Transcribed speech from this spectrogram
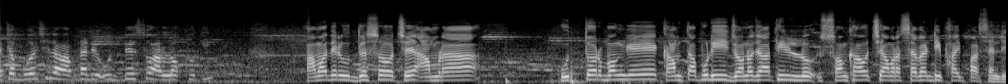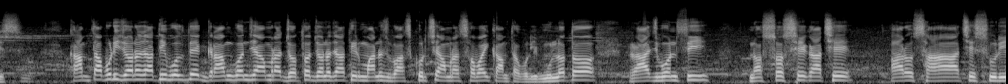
আচ্ছা বলছিলাম, আপনাদের উদ্দেশ্য আর লক্ষ্য কি? আমাদের উদ্দেশ্য হচ্ছে আমরা উত্তরবঙ্গে কামতাপুরি জনজাতির সংখ্যা হচ্ছে আমরা সেভেন্টি ফাইভ পার্সেন্টেজ কামতাপুরি জনজাতি বলতে গ্রামগঞ্জে আমরা যত জনজাতির মানুষ বাস করছে, আমরা সবাই কামতাপুরি। মূলত রাজবংশী, নশ্বর শেখ আছে, আরও সাহা আছে, সুরি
